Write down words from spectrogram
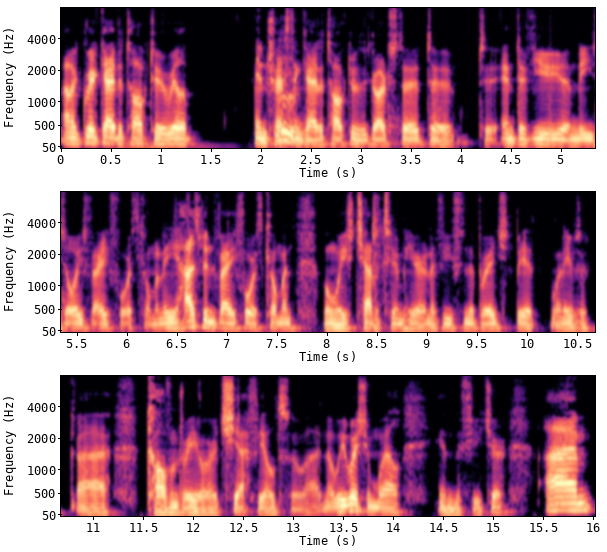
and a great guy to talk to. A real interesting mm. guy to talk to with regards to, to, to interview, and he's always very forthcoming. He has been very forthcoming when we've chatted to him here in A View from the Bridge, be it when he was at uh, Coventry or at Sheffield. So, uh, no, we wish him well in the future. Um,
